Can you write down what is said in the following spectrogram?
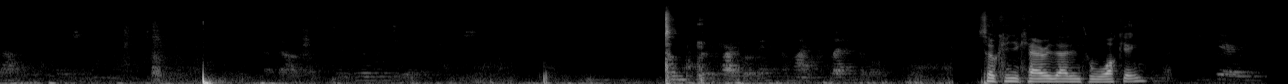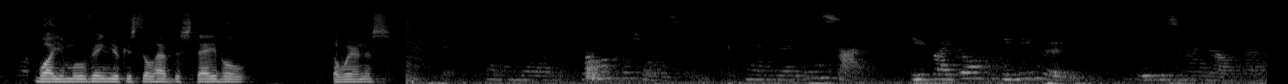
about fixation on an object. It's about stability of attention. The part that makes the mind flexible. So, can you carry that into walking? Carrying to walk. While you're moving, you can still have the stable awareness. And uh, one more question is, can the inside, if I don't deliberately do this kind of uh,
